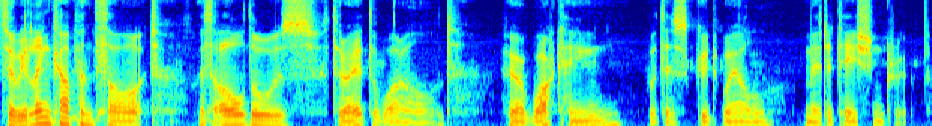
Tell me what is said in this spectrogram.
So we link up in thought with all those throughout the world who are working with this Goodwill meditation group.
